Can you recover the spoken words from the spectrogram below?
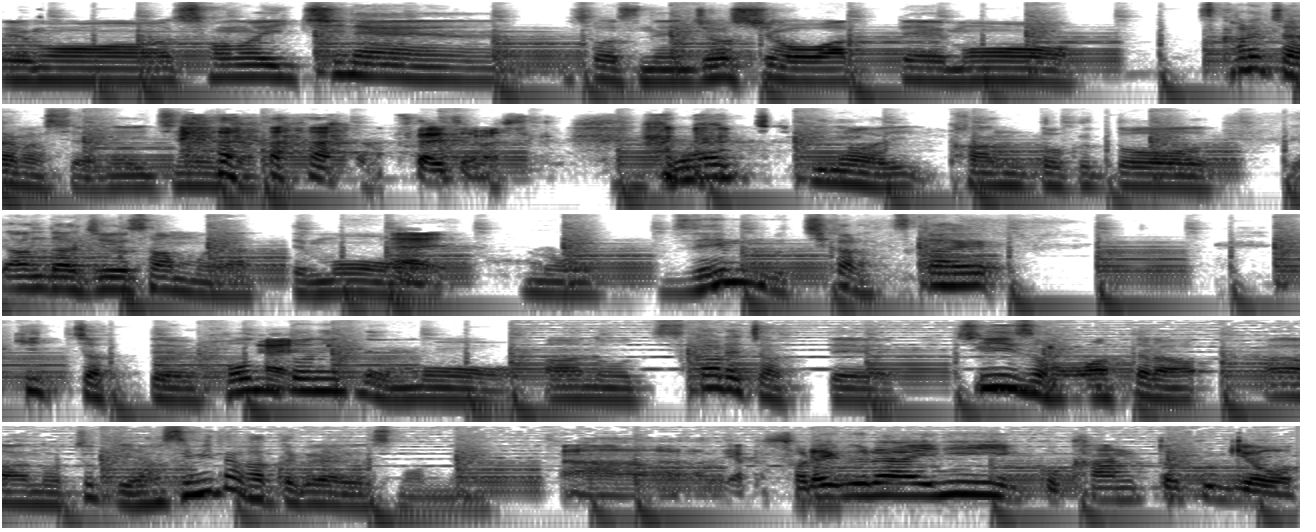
でも、その1年、そうですね、女子終わって、もう疲れちゃいましたよね、1年間。疲れちゃいました。の監督とアンダー13もやっても、はい、もう全部力使え切っちゃって、本当にもうあの疲れちゃって、シーズン終わったらあのちょっと休みたかったぐらいですもんね。あやっぱそれぐらいにこう監督業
